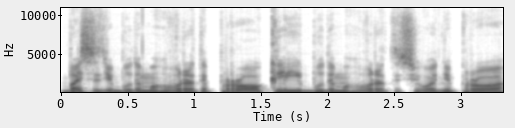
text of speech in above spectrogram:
бесіді будемо говорити про кліп, будемо говорити сьогодні про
